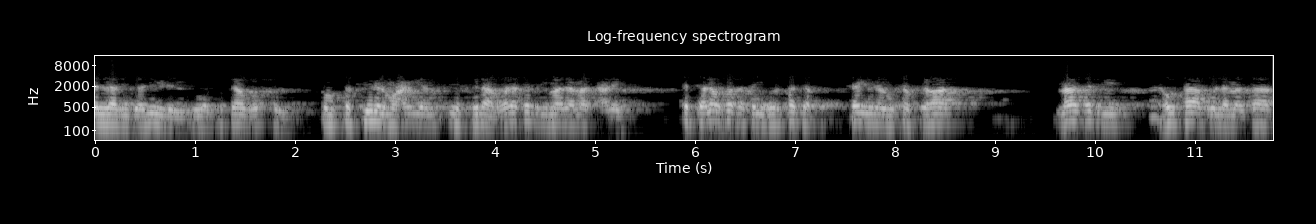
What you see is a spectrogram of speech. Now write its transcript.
إلا بدليل من الكتاب والسنة ثم تفسير المعين في خلاف ولا تدري ماذا مات عليه. حتى لو ثبت انه ارتكب شيء من المكفرات ما تدري هو تاب ولا ما تاب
